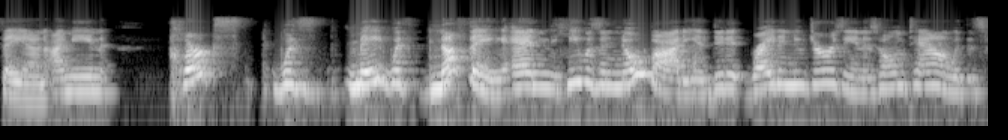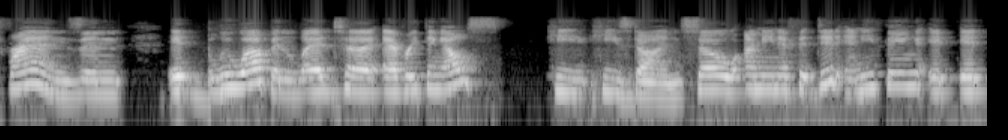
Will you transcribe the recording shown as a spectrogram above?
fan. I mean Clerks was made with nothing and he was a nobody and did it right in New Jersey in his hometown with his friends and it blew up and led to everything else he he's done. So I mean if it did anything it it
